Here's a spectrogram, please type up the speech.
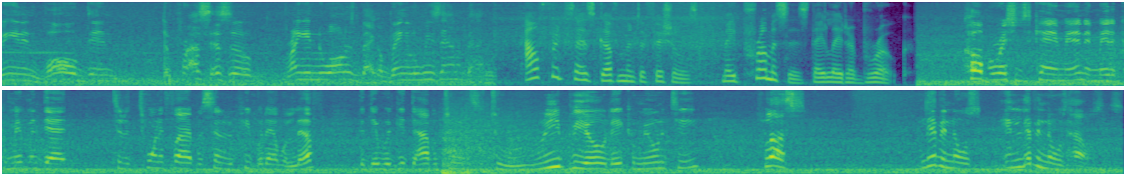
being involved in the process of bringing New Orleans back or bringing Louisiana back? Alfred says government officials made promises they later broke. corporations came in and made a commitment that to the 25% of the people that were left, that they would get the opportunity to rebuild their community, plus live in those and live in those houses.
